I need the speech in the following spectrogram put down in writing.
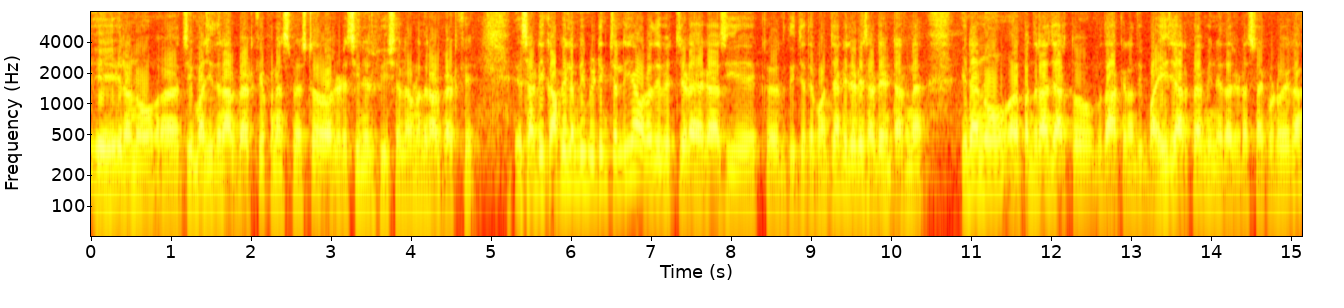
ਇਹ ਇਹਨਾਂ ਨੂੰ ਚੀਮਾ ਜੀ ਦੇ ਨਾਲ ਬੈਠ ਕੇ ਫਾਈਨੈਂਸ ਮਿਨਿਸਟਰ ਔਰ ਜਿਹੜੇ ਸੀਨੀਅਰ ਅਫੀਸ਼ੀਅਲ ਹੈ ਉਹਨਾਂ ਦੇ ਨਾਲ ਬੈਠ ਕੇ। ਇਹ ਸਾਡੀ ਕਾਫੀ ਲੰਬੀ ਮੀਟਿੰਗ ਚੱਲੀ ਹੈ ਔਰ ਉਹਦੇ ਵਿੱਚ ਜਿਹੜਾ ਹੈਗਾ, ਅਸੀਂ ਇਹ ਇੱਕ ਨਤੀਜੇ ਤੇ ਪਹੁੰਚਿਆ ਕਿ ਜਿਹੜੇ ਸਾਡੇ ਇੰਟਰਨ ਹੈ। ਇਹਨਾਂ ਨੂੰ ਅ, 15000 ਤੋਂ ਵਧਾ ਕੇ ਇਹਨਾਂ ਦੀ 22000 ਰੁਪਏ ਮਹੀਨੇ ਦਾ ਜਿਹੜਾ ਸਟਾਈਪੈਂਡ ਹੋਏਗਾ।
